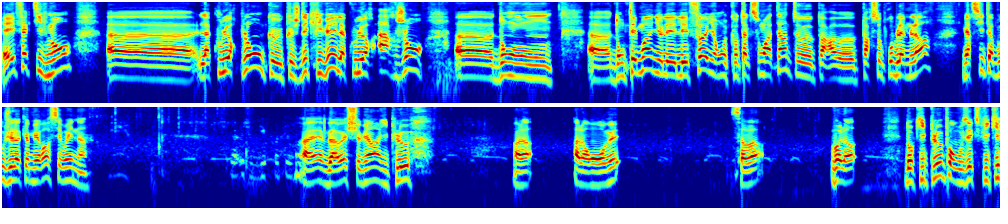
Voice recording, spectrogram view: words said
Et effectivement, euh, la couleur plomb que, je décrivais, la couleur argent dont, dont témoignent les, feuilles quand elles sont atteintes par, par ce problème-là. Merci bouger la caméra, Séverine? Ouais, bah ouais, je sais bien, il pleut. Voilà. Alors on remet. Ça va Voilà. Donc il pleut pour vous expliquer.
